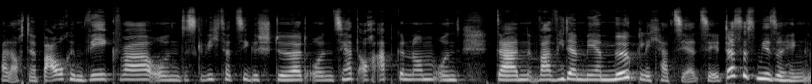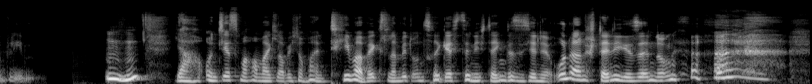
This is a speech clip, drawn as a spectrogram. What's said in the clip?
weil auch der Bauch im Weg war und das Gewicht hat sie gestört und sie hat auch abgenommen und dann war wieder mehr möglich, hat sie erzählt. Das ist mir so hängen geblieben. Mhm. Ja, und jetzt machen wir, glaube ich, noch mal einen Themawechsel, damit unsere Gäste nicht denken, das ist hier eine unanständige Sendung.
